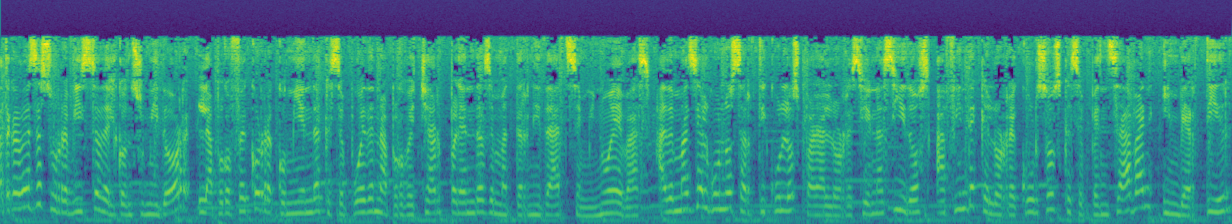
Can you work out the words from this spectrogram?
A través de su revista del consumidor, la Profeco recomienda que se pueden aprovechar prendas de maternidad seminuevas, además de algunos artículos para los recién nacidos, a fin de que los recursos que se pensaban invertir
